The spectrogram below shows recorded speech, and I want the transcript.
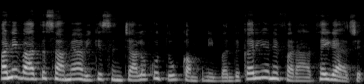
અને વાત સામે આવી કે સંચાલકો તો કંપની બંધ કરી અને ફરાર થઈ ગયા છે.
